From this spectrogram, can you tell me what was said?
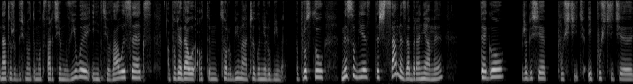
na to, żebyśmy o tym otwarcie mówiły, inicjowały seks, opowiadały o tym, co lubimy, a czego nie lubimy. Po prostu my sobie też same zabraniamy tego, żeby się puścić. I puścić e,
